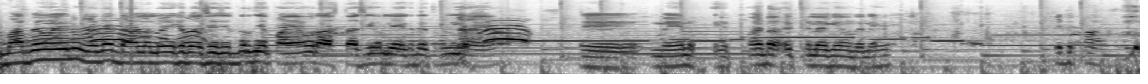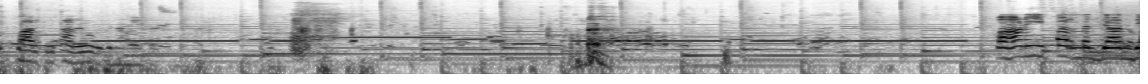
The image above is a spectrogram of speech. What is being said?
ਬਾਬੇ ਉਹ ਇਹਨੂੰ ਕਹਿੰਦੇ ਆ ਡਲ ਲੇਖ ਦਾ ਸੀ ਜਿੱਧਰ ਦੀ ਆਪਾਂ ਆਏ ਆ ਉਹ ਰਸਤਾ ਸੀ ਉਹ ਲੇਖ ਦੇ ਥਰੂ ਹੀ ਆਏ ਆ। ਤੇ ਮੇਨ ਪੁਆਇੰਟ ਇੱਥੇ ਲੈ ਕੇ ਆਉਂਦੇ ਨੇ ਇਹ। ਇੱਧਰ ਪਾਰਕ ਪਾਰਕ ਦਿਖਾ ਰਹੇ ਹੋਗੇ ਜਨਾਬ ਪਾਣੀ ਭਰਨ ਜਾਂਦੀ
